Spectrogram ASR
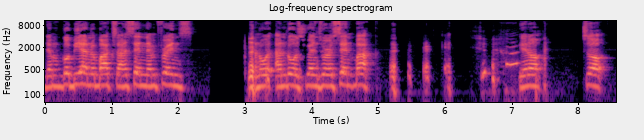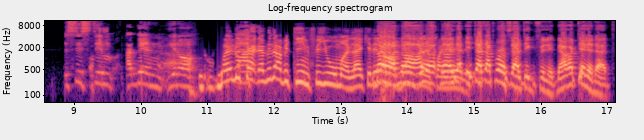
them go behind the box and send them friends. And, and those friends were sent back. You know. So system again, you know, But look at them, they don't have a team for you, man. Like, they No, don't have a no, bullseye no, no, it's not, it's not a personal thing, Philip. I'm gonna tell you that.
